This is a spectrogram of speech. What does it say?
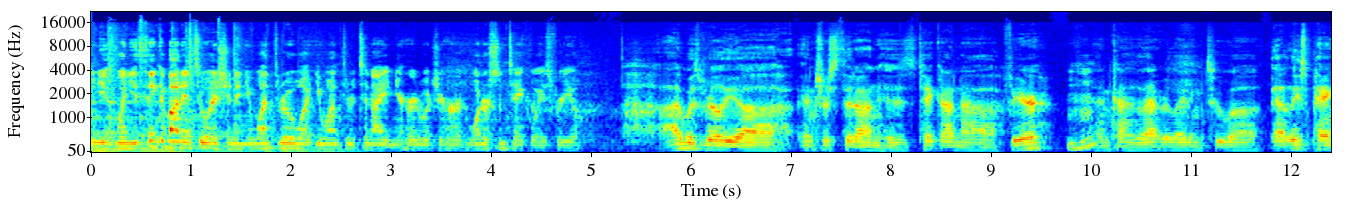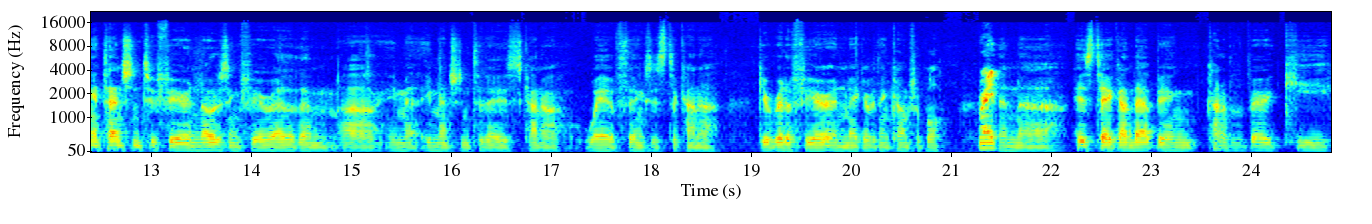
When you when you think about intuition and you went through what you went through tonight and you heard what you heard, what are some takeaways for you? I was really uh, interested on his take on uh, fear and kind of that relating to uh, at least paying attention to fear and noticing fear rather than uh, he, me- he mentioned today's kind of way of things is to kind of get rid of fear and make everything comfortable. Right. And uh, his take on that being kind of a very key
